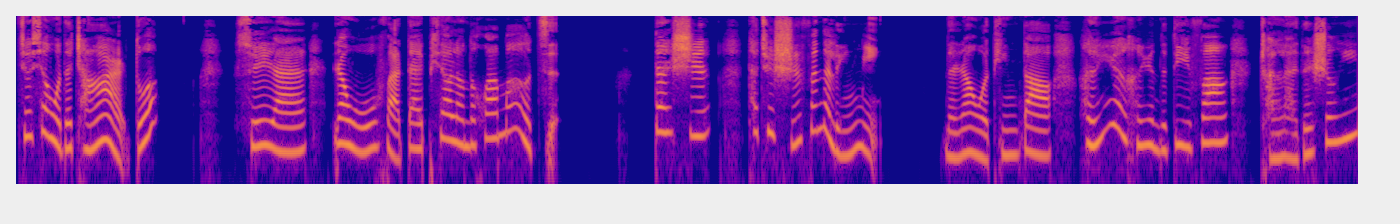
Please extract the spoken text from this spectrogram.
就像我的长耳朵。”虽然让我无法戴漂亮的花帽子，但是它却十分的灵敏，能让我听到很远很远的地方传来的声音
